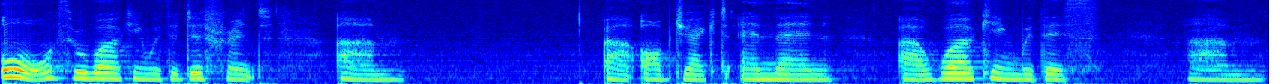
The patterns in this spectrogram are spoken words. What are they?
Or through working with a different um, uh, object and then uh, working with this um,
